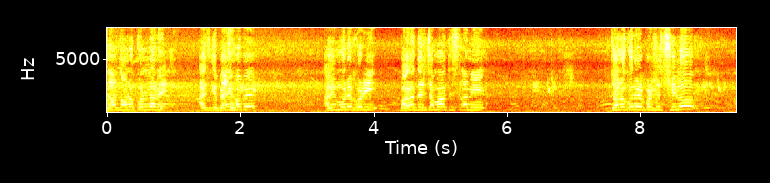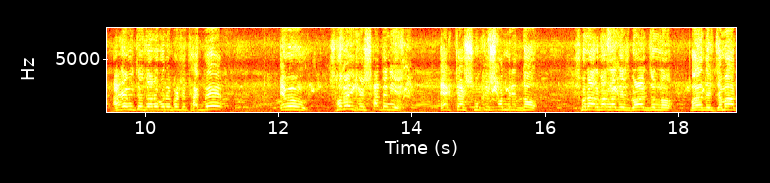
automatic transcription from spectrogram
যা জনকল্যাণে আজকে ব্যয় হবে। আমি মনে করি বাংলাদেশ জামাত ইসলামী জনগণের পাশে ছিল, আগামীতেও জনগণের পাশে থাকবে এবং সবাইকে সাথে নিয়ে একটা সুখী সমৃদ্ধ সোনার বাংলাদেশ গড়ার জন্য বাংলাদেশ জামাত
